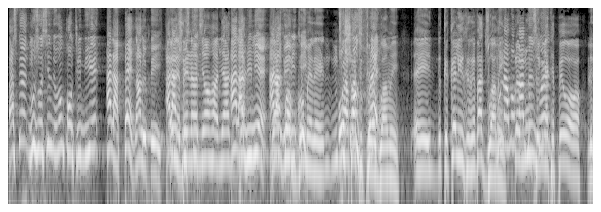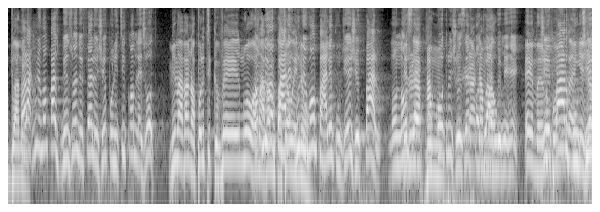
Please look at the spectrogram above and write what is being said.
Parce que nous aussi nous devons contribuer à la paix dans le pays, à la bena justice, à la lumière, à la vérité. aux choses vraies. Nous n'avons pas besoin- Voilà, nous n'avons pas besoin de faire le jeu politique comme les autres. Donc, nous, abe devons parler, nous pour Dieu. Je parle. Mon nom c'est nous. apôtre Joseph Je ƒom parle pour Dieu.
